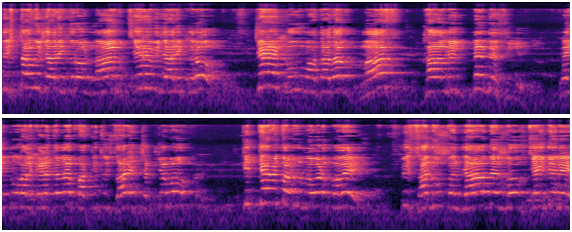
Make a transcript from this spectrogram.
ਲਿਸਟਾਂ ਵੀ ਜਾਰੀ ਕਰੋ, ਨਾਮ ਚਿਹਰੇ ਵੀ ਜਾਰੀ ਕਰੋ, ਜਿਹੜੇ ਗਊ ਮਾਤਾ ਦਾ ਮਾਸ ਖਾਣ ਲਈ ਲੈਂਦੇ ਸੀਗੇ। ਮੈਂ ਇੱਕੋ ਗੱਲ ਕਹਿਣਾ ਚਾਹਾਂਗਾ, ਬਾਕੀ ਤੁਸੀਂ ਸਾਰੇ ਸક્ષਮ ਹੋ ਕਿੱਥੇ ਵੀ ਤੁਹਾਨੂੰ ਲੋੜ ਪਵੇ ਵੀ ਸਾਨੂੰ ਪੰਜਾਬ ਦੇ ਲੋਕ ਚਾਹੀਦੇ ਨੇ,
